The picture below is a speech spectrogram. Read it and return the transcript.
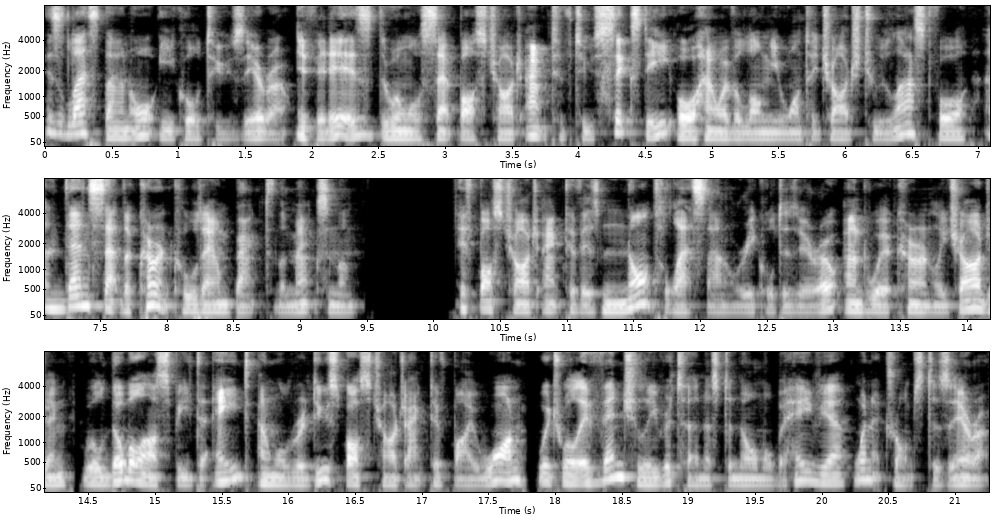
is less than or equal to 0. If it is, the we'll set boss charge active to 60 or however long you want a charge to last for, and then set the current cooldown back to the maximum. If boss charge active is not less than or equal to 0, and we're currently charging, we'll double our speed to 8 and we'll reduce boss charge active by 1, which will eventually return us to normal behavior when it drops to 0.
